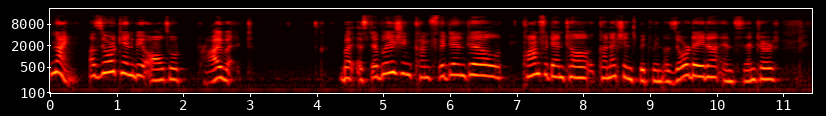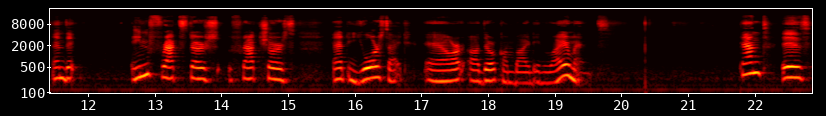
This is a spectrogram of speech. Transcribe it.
9. Azure can be also private. By establishing confidential confidential connections between Azure data and centers and the infrastructures at your site or other combined environments. Tenth is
